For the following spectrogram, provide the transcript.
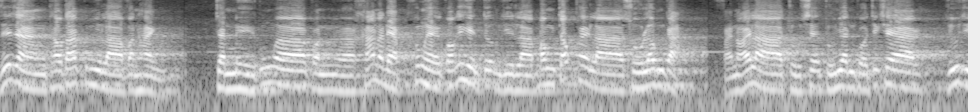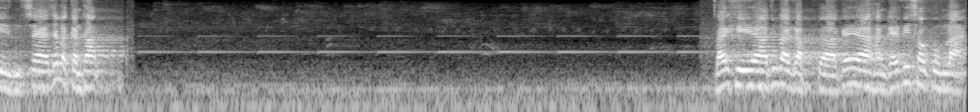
dễ dàng thao tác cũng như là vận hành. Trần nỉ cũng còn khá là đẹp, không hề có cái hiện tượng gì là bong chóc hay là xù lông cả. Phải nói là chủ xe, chủ nhân của chiếc xe giữ gìn xe rất là cẩn thận. Đấy, khi à, chúng ta gặp à, cái à, hàng ghế phía sau cùng lại,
